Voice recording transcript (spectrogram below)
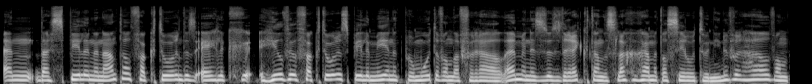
en daar spelen een aantal factoren, dus eigenlijk heel veel factoren spelen mee in het promoten van dat verhaal. Hè. Men is dus direct aan de slag gegaan met dat serotonineverhaal, van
